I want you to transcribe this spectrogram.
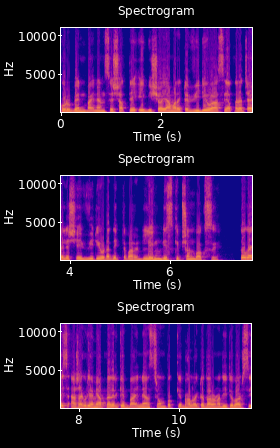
করবেন বাইন্যান্সের সাথে, এই বিষয়ে আমার একটা ভিডিও আছে, আপনারা চাইলে সেই ভিডিওটা দেখতে পারেন। লিংক ডিসক্রিপশন বক্সে তো গাইস আশা করি আমি আপনাদেরকে বাইন্যান্স সম্পর্কে ভালো একটা ধারণা দিতে পারছি।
